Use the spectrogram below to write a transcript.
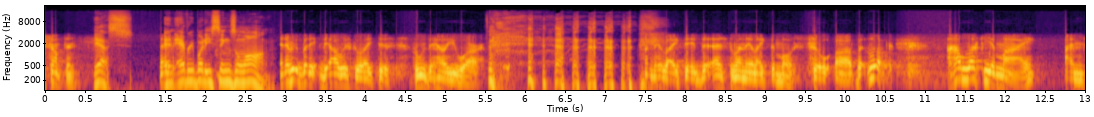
Or something. Yes. That's, and everybody sings along. And everybody, they always go like this: "Who the hell you are?" And they like they, that's the one they like the most. So, uh, but look, how lucky am I I'm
